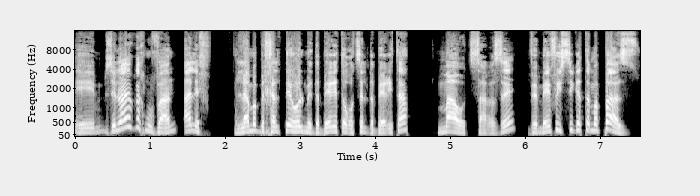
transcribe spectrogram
אה, זה לא היה כל כך מובן. א' למה בכלל תהול מדבר איתה או רוצה לדבר איתה מה האוצר הזה, ומאיפה השיג את המפה. אז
